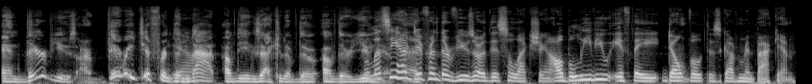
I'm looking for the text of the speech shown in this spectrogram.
and their views are very different than Yeah. that of the executive of their, of their union. Well, let's see how And- different their views are this election. I'll believe you if they don't vote this government back in.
